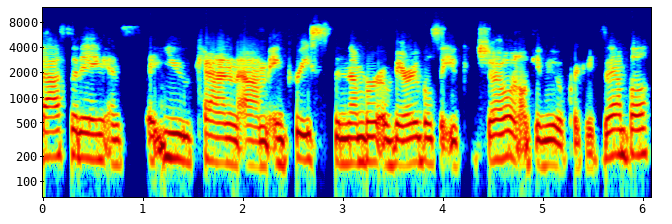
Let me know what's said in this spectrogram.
faceting, and you can um, increase the number of variables that you can show, and I'll give you a quick example.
